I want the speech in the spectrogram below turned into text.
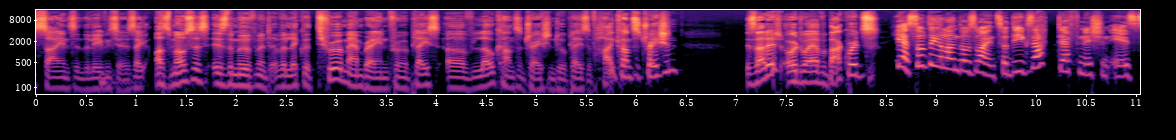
science in the Leaving Cert. Like osmosis is the movement of a liquid through a membrane from a place of low concentration to a place of high concentration. Is that it, or do I have it backwards? Yeah, something along those lines. So the exact definition is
